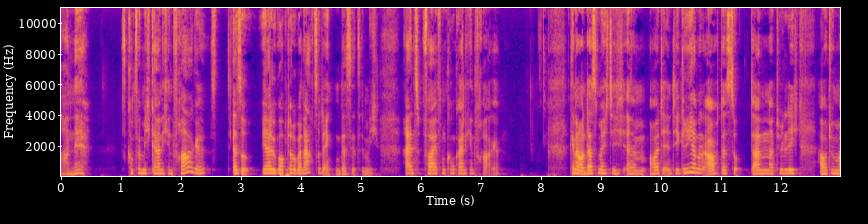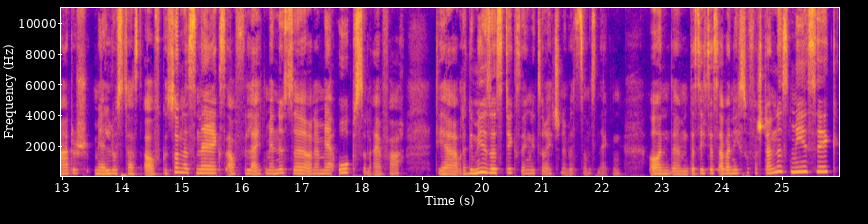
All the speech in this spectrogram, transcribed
oh ne, das kommt für mich gar nicht in Frage. Also, ja, überhaupt darüber nachzudenken, das jetzt in mich reinzupfeifen, kommt gar nicht in Frage. Genau, und das möchte ich ähm, heute integrieren und auch, dass du dann natürlich automatisch mehr Lust hast auf gesunde Snacks, auf vielleicht mehr Nüsse oder mehr Obst und einfach dir oder Gemüsesticks irgendwie zurechtschnibbelst zum Snacken. Und ähm, dass ich das aber nicht so verstandesmäßig,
